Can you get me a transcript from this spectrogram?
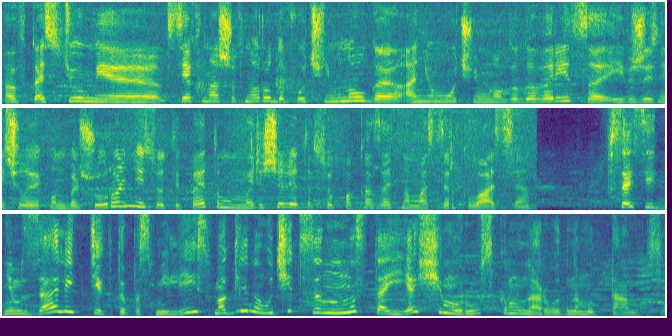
в костюме всех наших народов очень много, о нем очень много говорится, и в жизни человека он большую роль несет, и поэтому мы решили это все показать на мастер-классе. В соседнем зале те, кто посмелее, смогли научиться настоящему русскому народному танцу.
